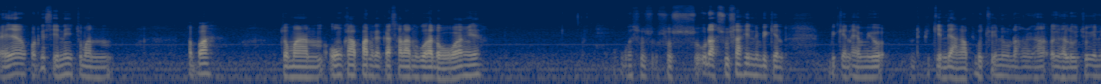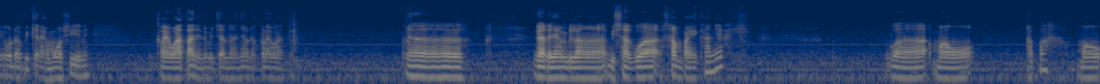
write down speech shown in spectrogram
kayaknya podcast ini cuman apa cuman ungkapan kekesalan gua doang ya. Gua sus, sus, udah susah ini bikin bikin MU bikin dianggap lucu ini udah nggak lucu ini udah bikin emosi ini. Kelewatan ini bercandanya udah kelewatan. Eh nggak ada yang bilang bisa gua sampaikan ya. Gua mau apa mau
